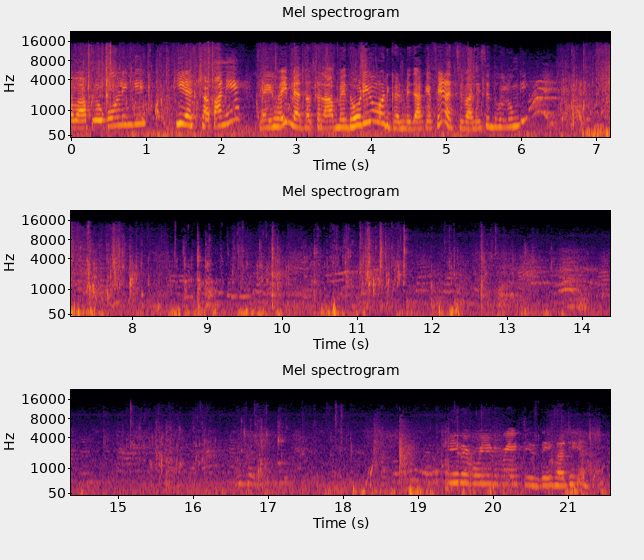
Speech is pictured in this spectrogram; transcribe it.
अब आप लोग बोलेंगे कि अच्छा पानी है। नहीं भाई, मैं तो तालाब में धो रही हूँ और घर में जाके फिर अच्छी पानी से धो लूँगी। ये देखो ये देखो, एक चीज़ देखना, ठीक है?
